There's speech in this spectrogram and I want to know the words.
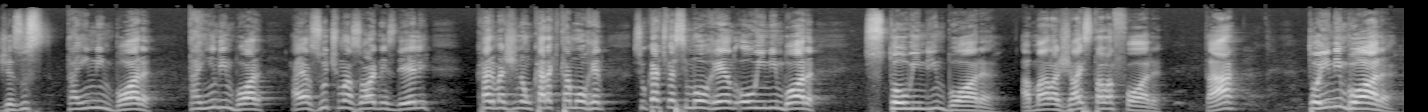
Jesus está indo embora, está indo embora. Aí as últimas ordens dele, cara, imagina um cara que está morrendo. Se o cara estivesse morrendo ou indo embora, estou indo embora. A mala já está lá fora, tá? Tô indo embora.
